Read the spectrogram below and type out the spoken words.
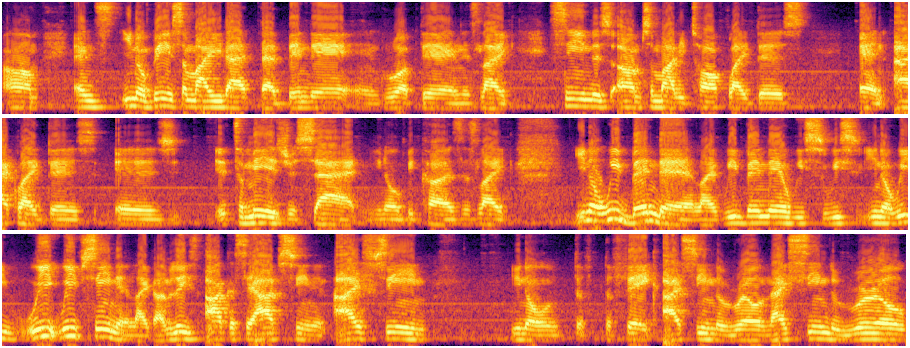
Um, and you know, being somebody that that been there and grew up there, and it's like seeing this um somebody talk like this and act like this is it, to me it's just sad, you know, because it's like, you know, we've been there. Like we've been there. We we you know we we we've seen it. Like at least I could say I've seen it. I've seen, you know, the the fake. I seen the real, and I seen the real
